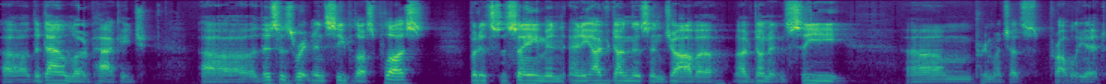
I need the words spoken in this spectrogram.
uh, the download package. Uh, this is written in C++, but it's the same in any, I've done this in Java, I've done it in C, um, pretty much that's probably it.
